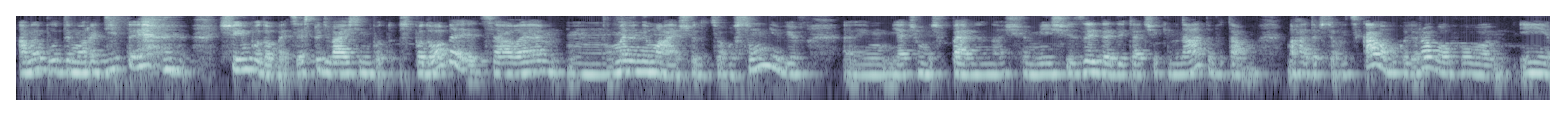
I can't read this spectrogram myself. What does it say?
а ми будемо радіти, що їм подобається. Я сподіваюся, їм под- сподобається, але в мене немає щодо цього сумнівів. Е, Я чомусь впевнена, що Міші зайде дитяча кімната, бо там багато всього цікавого, кольорового, і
